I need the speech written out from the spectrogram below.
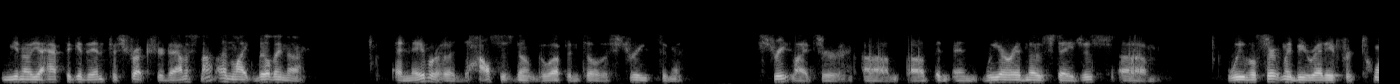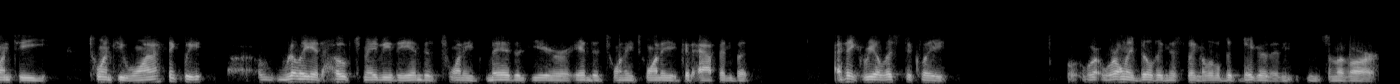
you know, you have to get the infrastructure down. It's not unlike building a a neighborhood. The houses don't go up until the streets and the street lights are um, up, and, and we are in those stages. Um, we will certainly be ready for 2021. I think we uh, really had hoped maybe the end of 20 mid year, end of 2020 it could happen, but I think realistically, we're, we're only building this thing a little bit bigger than, than some of our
